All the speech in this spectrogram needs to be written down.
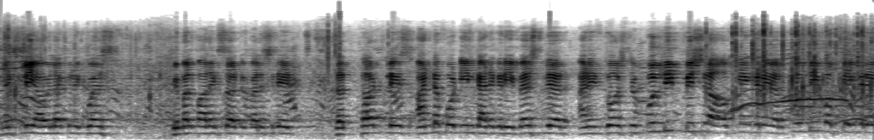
Nextly, I would like to request Vimal Parekh sir to felicitate the third place under 14 category best player and it goes to Kuldeep Mishra of Kenkare here. Kuldeep of Kenkare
